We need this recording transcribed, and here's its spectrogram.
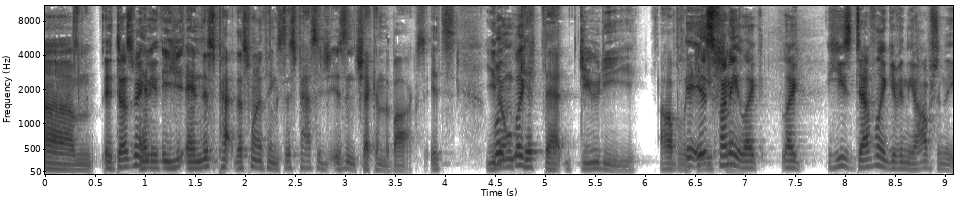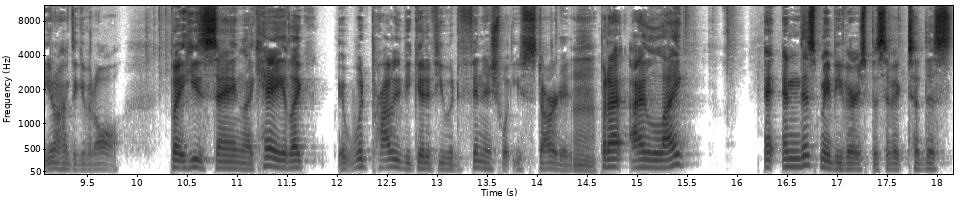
Um, it does make And, me. y- and this pa- that's one of the things. This passage isn't checking the box. It's you Well, don't like- get that duty obligation. It is funny, like like he's definitely giving the option that you don't have to give it all, but he's saying like, hey, like it would probably be good if you would finish what you started. Mm. But I I like, and this may be very specific to this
